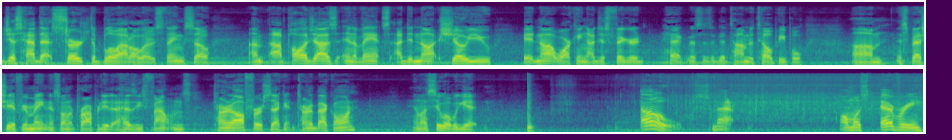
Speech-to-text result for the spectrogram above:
just have that surge to blow out all those things. So I'm, i apologize in advance. I did not show you it not working. I just figured heck this is a good time to tell people um, especially if you're maintenance on a property that has these fountains. Turn it off for a second turn it back on and let's see what we get. Oh snap. Almost every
